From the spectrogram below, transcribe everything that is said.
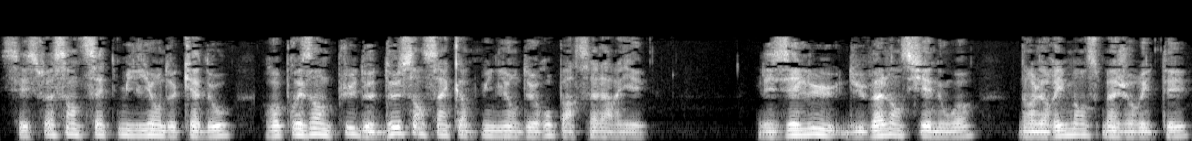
Ces 67 millions de cadeaux représente plus de 250 millions d'euros par salarié. Les élus du Valenciennois, dans leur immense majorité,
